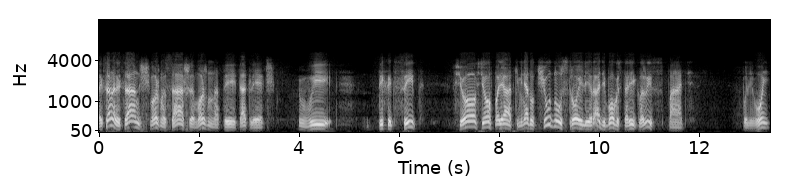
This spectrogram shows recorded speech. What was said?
Александр Александрович, можно Саша, можно на «ты», так легче. Вы... ты хоть сыт? Все, все в порядке, меня тут чудно устроили, ради бога, старик, ложись спать. Полевой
